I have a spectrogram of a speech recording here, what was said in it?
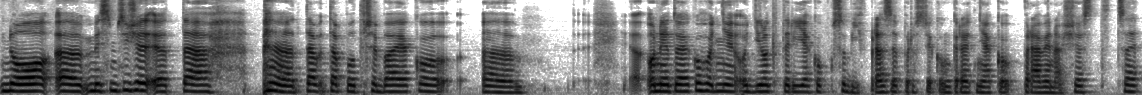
No, uh, myslím si, že eh, ta, ta, ta potřeba jako... Uh, on je to jako hodně oddíl, který jako působí v Praze, prostě konkrétně jako právě na šestce,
